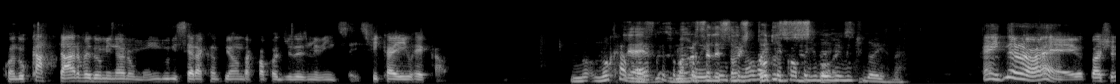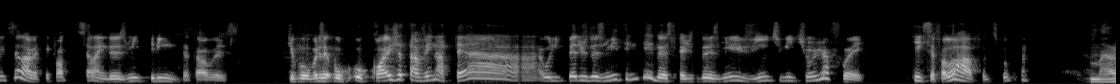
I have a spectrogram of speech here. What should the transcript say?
quando o Qatar vai dominar o mundo e será campeão da Copa de 2026. Fica aí o recado. No, no Qatar, a maior seleção de todos os Copa de 2022, né? É, não, não, é, eu tô achando que, sei lá, vai ter Copa, sei lá, em 2030, talvez. Tipo, por exemplo, o, o COI já tá vendo até a Olimpíada de 2032, porque a de 2020, 2021 já foi. O que, que você falou, Rafa? Desculpa. A maior,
